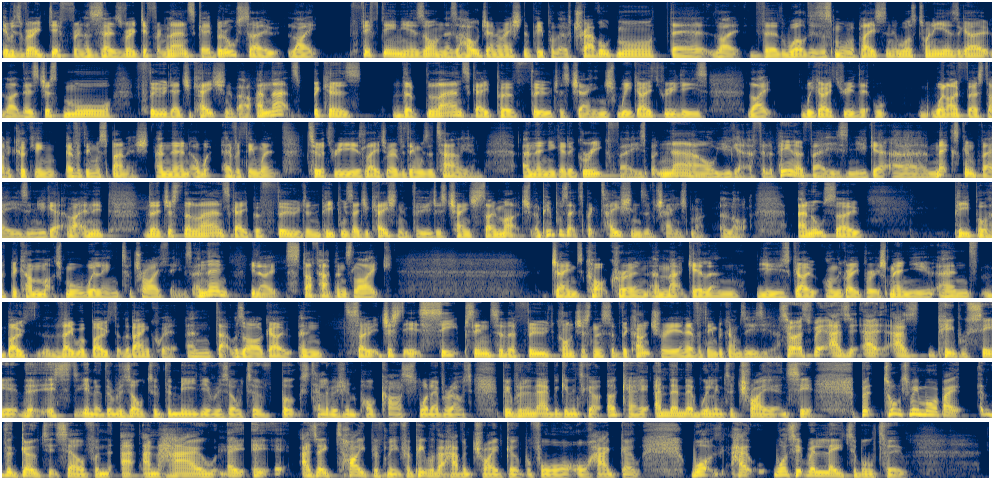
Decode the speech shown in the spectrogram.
it was very different. As I said, it was a very different landscape, but also like 15 years on, there's a whole generation of people that have traveled more. They're like the, the world is a smaller place than it was 20 years ago. Like there's just more food education about. And that's because the landscape of food has changed. We go through these like we go through the when I first started cooking, everything was Spanish. And then uh, everything went two or three years later, everything was Italian. And then you get a Greek phase. But now you get a Filipino phase and you get a Mexican phase and you get like, and it, the, just the landscape of food and people's education in food has changed so much. And people's expectations have changed a lot. And also, people have become much more willing to try things. And then, you know, stuff happens like, James Cochran and Matt Gillan use goat on the Great British Menu, and both they were both at the banquet, and that was our goat. And so it just it seeps into the food consciousness of the country and everything becomes easier so as as as people see it it's you know the result of the media result of books television podcasts whatever else people are now beginning to go okay and then they're willing to try it and see it but talk to me more about the goat itself and and how as a type of meat for people that haven't tried goat before or had goat what how what's it relatable to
